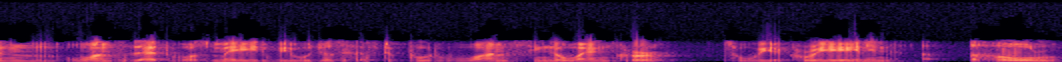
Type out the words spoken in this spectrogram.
And once that was made, we would just have to put one single anchor. So we are creating a hole.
